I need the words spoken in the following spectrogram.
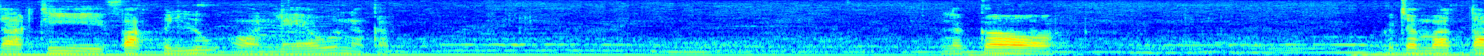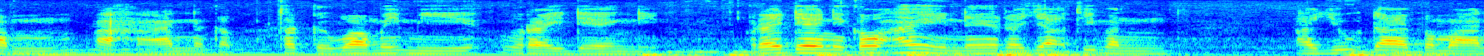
จากที่ฟักเป็นลูกอ่อนแล้วนะครับ แล้วก็ก็จะมาตำอาหารนะครับ ถ้าเกิดว่าไม่มีไรแดงนี่ ไรแดงนี่เขาให้ในระยะที่มันอายุได้ประมาณ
